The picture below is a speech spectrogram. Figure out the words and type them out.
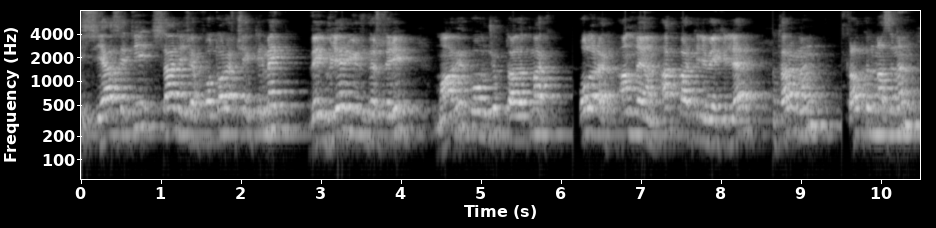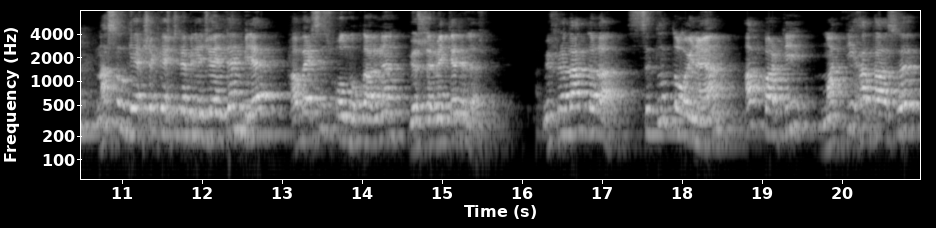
siyaseti sadece fotoğraf çektirmek ve güler yüz gösterip mavi boncuk dağıtmak olarak anlayan AK Partili vekiller tarımın kalkınmasının nasıl gerçekleştirebileceğinden bile habersiz olduklarını göstermektedirler. Müfredatla da sıklıkla oynayan AK Parti maddi hatası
